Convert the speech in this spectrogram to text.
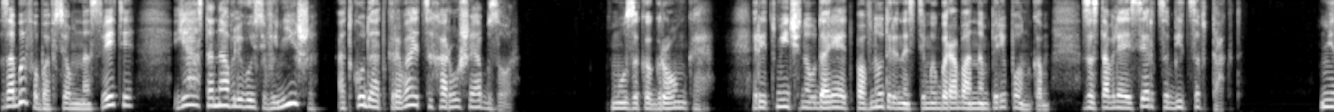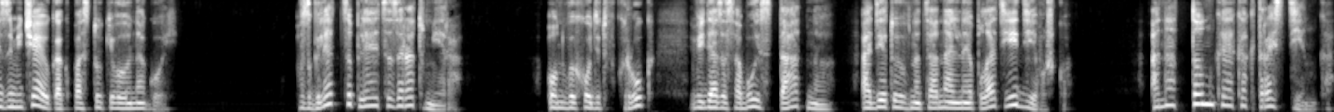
Забыв обо всем на свете, я останавливаюсь в нише, откуда открывается хороший обзор. Музыка громкая, ритмично ударяет по внутренностям и барабанным перепонкам, заставляя сердце биться в такт. Не замечаю, как постукиваю ногой. Взгляд цепляется за Ратмира. Он выходит в круг, ведя за собой статную, одетую в национальное платье девушку. Она тонкая, как тростинка.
